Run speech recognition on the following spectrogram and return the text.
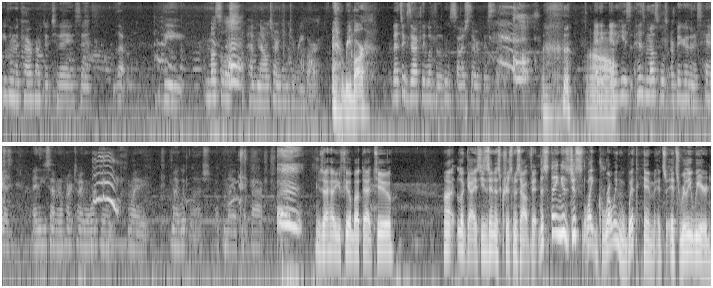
Even the chiropractor today said that the muscles have now turned into rebar. Rebar. That's exactly what the massage therapist said. and, he, and he's his muscles are bigger than his head, and he's having a hard time working my my whiplash up my up my back. Is that how you feel about that too? Uh, look, guys, he's in his Christmas outfit. This thing is just like growing with him. It's it's really weird.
